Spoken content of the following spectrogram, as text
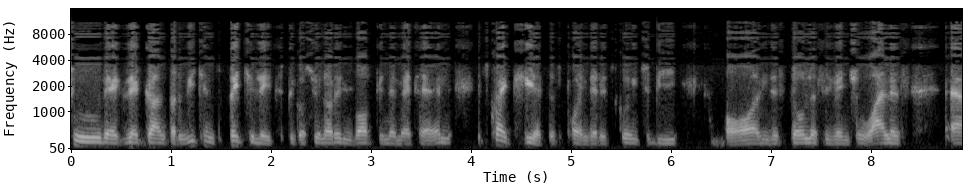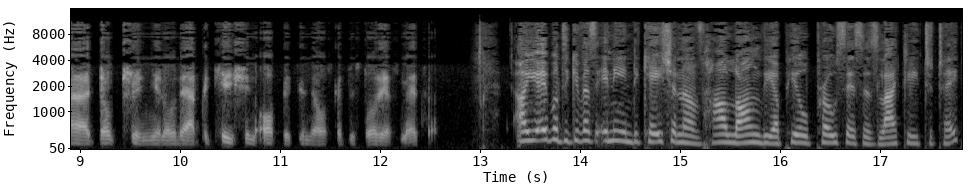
to the exact grounds, but we can speculate because we're not involved in the matter. And it's quite clear at this point that it's going to be on the dolus eventualis uh, doctrine, you know, the application of it in the Oscar Pistorius matter. Are you able to give us any indication of how long the appeal process is likely to take?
